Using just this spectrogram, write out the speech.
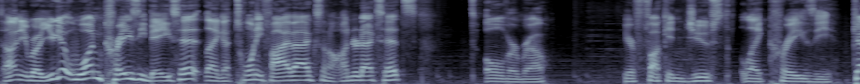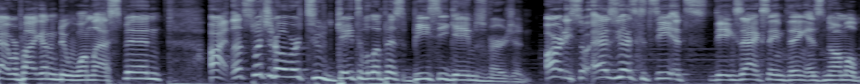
Telling you, bro, you get one crazy base hit, like a 25x and 100x hits, it's over, bro. You're fucking juiced like crazy. Okay, we're probably gonna do one last spin. All right, let's switch it over to Gates of Olympus BC Games version. Alrighty, so as you guys can see, it's the exact same thing as normal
